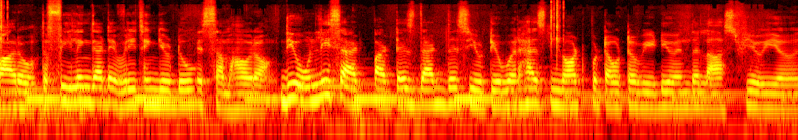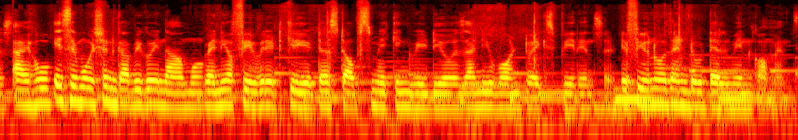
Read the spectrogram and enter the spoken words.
paro the feeling that everything you do is somehow wrong. The only sad part is that this YouTuber has not put out a video in the last few years. I hope इस emotion का भी कोई नाम हो when your favorite creator stops making videos and you want to experience it. If you know then do tell me in comments.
